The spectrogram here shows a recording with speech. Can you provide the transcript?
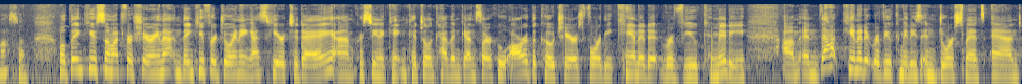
Awesome. Well, thank you so much for sharing that, and thank you for joining us here today. Um, Christina Caton Kitchell and Kevin Gensler, who are the co-chairs for the Candidate Review Committee. Um, and that Candidate Review Committee's endorsements and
